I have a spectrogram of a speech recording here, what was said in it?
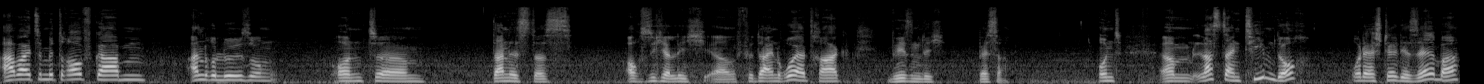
Arbeite mit Draufgaben, andere Lösungen und ähm, dann ist das auch sicherlich äh, für deinen Rohertrag wesentlich besser. Und ähm, lass dein Team doch oder erstell dir selber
